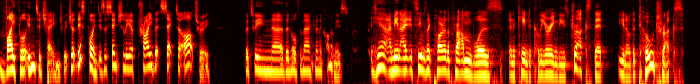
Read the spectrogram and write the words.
vital interchange, which at this point is essentially a private sector artery between uh, the North American economies. Yeah, I mean, I, it seems like part of the problem was when it came to clearing these trucks that you know the tow trucks,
